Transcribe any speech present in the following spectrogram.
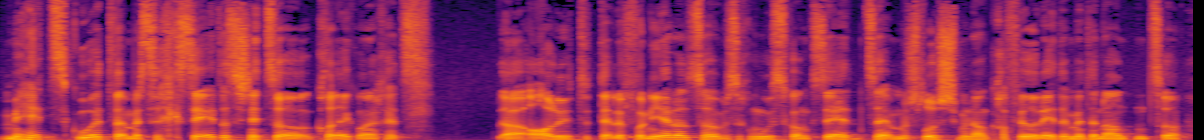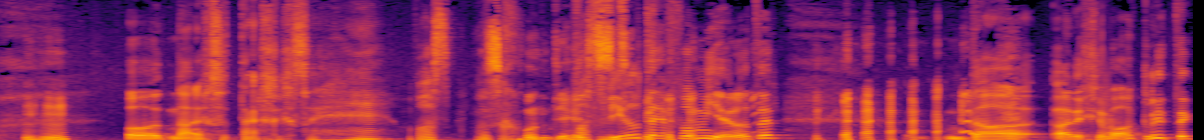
mir hat es gut, wenn man sich sieht. Das ist nicht so ein Kollege, den ich jetzt äh, anrufe, telefoniere oder so, wenn man sich im Ausgang sieht. So hat man lustig miteinander, kann viel reden miteinander und so. Und dann ich so denke ich so, hä, was, Was kommt jetzt? was will der von mir, oder? da habe ich ihm angerufen,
